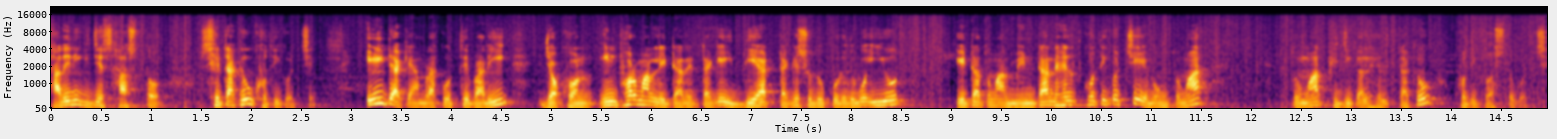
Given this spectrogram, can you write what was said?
শারীরিক যে স্বাস্থ্য, সেটাকেও ক্ষতি করছে। এইটাকে আমরা করতে পারি যখন ইনফর্মাল লেটারেরটাকে এই দেয়ারটাকে শুধু করে দেবো ইওর। এটা তোমার মেন্টাল হেলথ ক্ষতি করছে এবং তোমার তোমার ফিজিক্যাল হেলথটাকেও ক্ষতিগ্রস্ত করছে।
